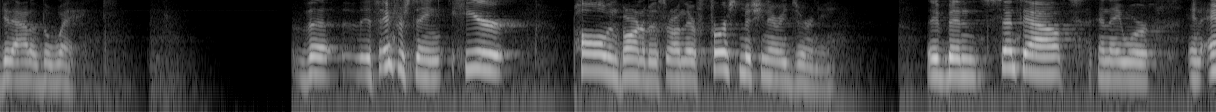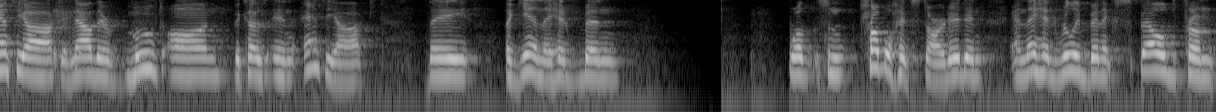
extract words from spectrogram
get out of the way the, it's interesting here, Paul and Barnabas are on their first missionary journey. They've been sent out and they were in Antioch, and now they've moved on because in Antioch, they, again, they had been, well, some trouble had started and, and they had really been expelled from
